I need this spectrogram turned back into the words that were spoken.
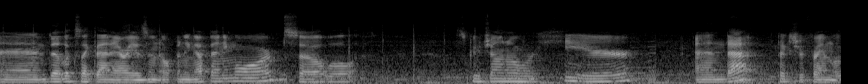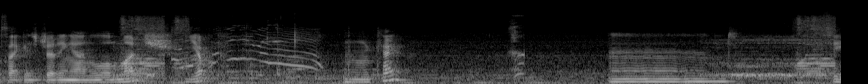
And it looks like that area isn't opening up anymore, so we'll scooch on over here. And that picture frame looks like it's jutting out a little much. Yep. Okay. And see,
